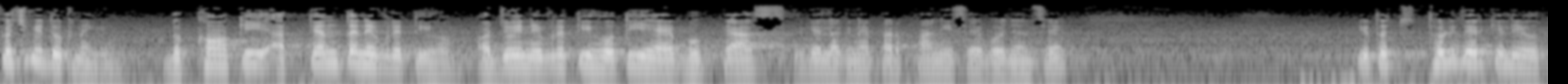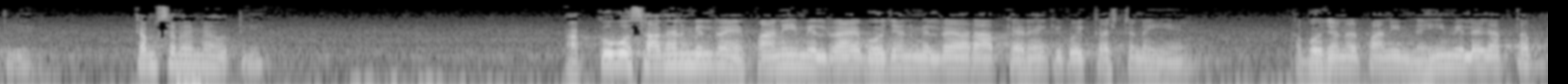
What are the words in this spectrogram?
कुछ भी दुख नहीं हो। दुखों की अत्यंत निवृत्ति हो। और जो निवृत्ति होती है, भूख, प्यास के लगने पर, पानी से, भोजन से, ये तो थोड़ी देर के लिए होती है। कम समय में होती है। आपको वो साधन मिल रहे हैं, पानी मिल रहा है, भोजन मिल रहा है और आप कह रहे हैं कि कोई कष्ट नहीं है। अब भोजन और पानी नहीं मिलेगा तब?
